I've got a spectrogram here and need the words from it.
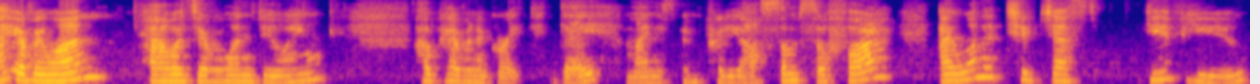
Hi, everyone. How is everyone doing? Hope you're having a great day. Mine has been pretty awesome so far. I wanted to just give you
